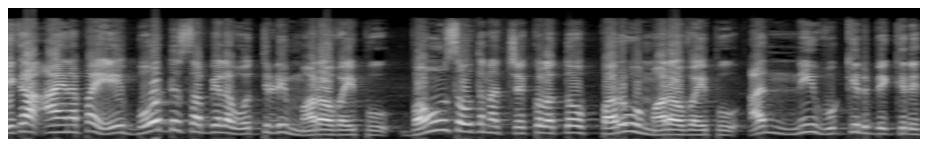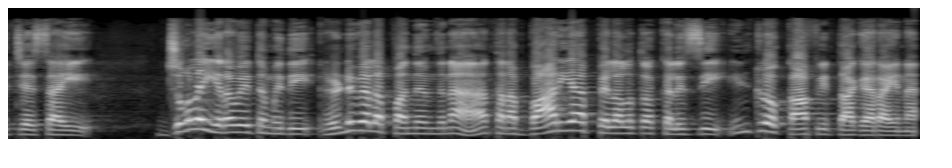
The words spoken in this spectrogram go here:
ఇక ఆయనపై బోర్డు సభ్యుల ఒత్తిడి మరోవైపు. బౌన్స్ అవుతున్న చెక్కులతో పరువు మరోవైపు. అన్నీ ఉక్కిరి బిక్కిరి చేశాయి. జూలై ఇరవై తొమ్మిది రెండు వేల పంతొమ్మిదిన తన భార్య పిల్లలతో కలిసి ఇంట్లో కాఫీ తాగారాయన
